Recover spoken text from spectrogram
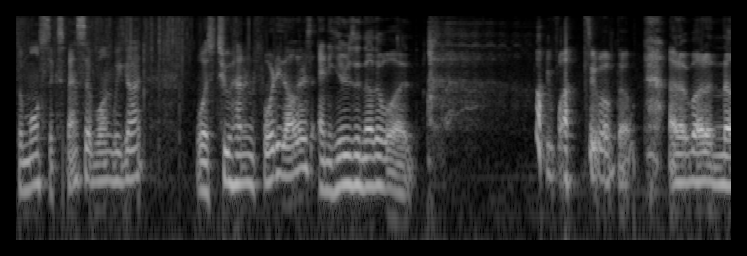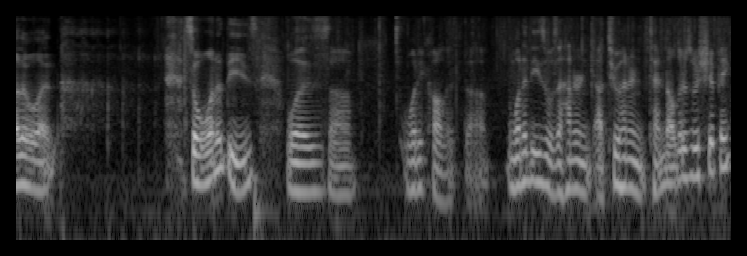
the most expensive one we got was two hundred and forty dollars. And here's another one. I bought two of them, and I bought another one. so one of these was um, what do you call it? Uh, one of these was a hundred, uh, two hundred and ten dollars with shipping,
